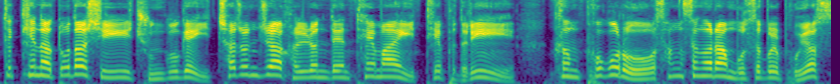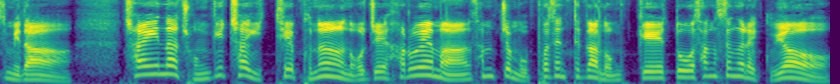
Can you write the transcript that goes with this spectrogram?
특히나 또다시 중국의 2차 전지와 관련된 테마의 ETF들이 큰 폭으로 상승을 한 모습을 보였습니다. 차이나 전기차 ETF는 어제 하루에만 3.5%가 넘게 또 상승을 했고요.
